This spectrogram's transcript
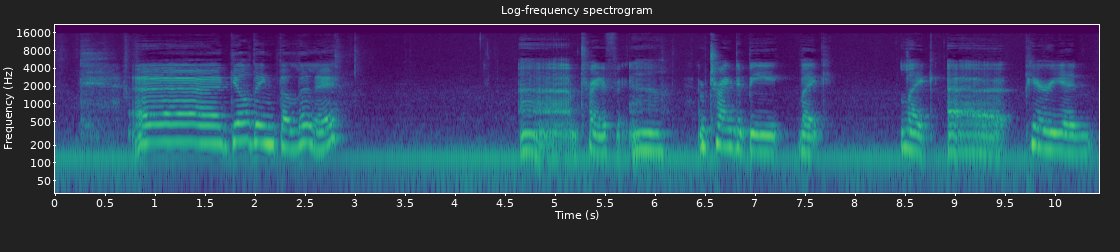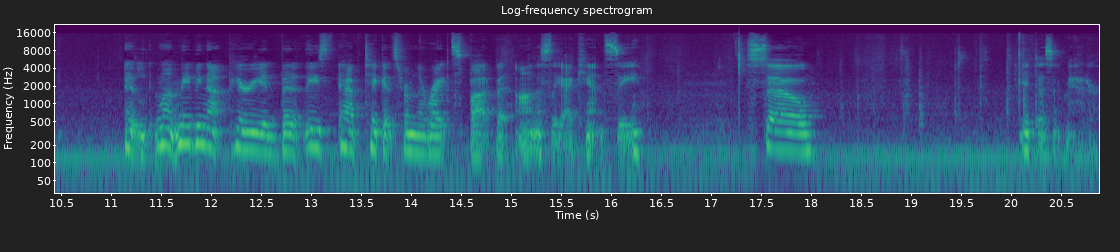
uh, gilding the lily, uh, I'm trying to. Uh, I'm trying to be like, like a uh, period. Well, maybe not period, but at least have tickets from the right spot. But honestly, I can't see. So it doesn't matter.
